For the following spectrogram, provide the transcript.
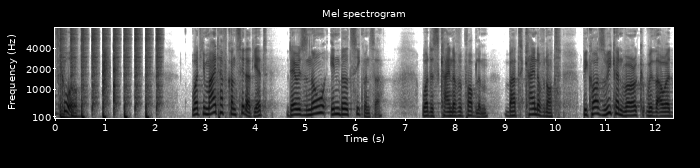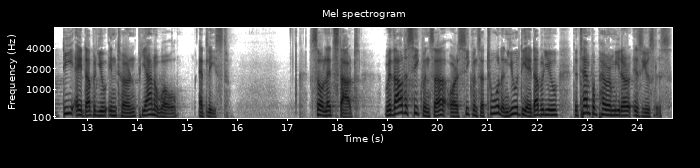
That's cool. What you might have considered yet, there is no inbuilt sequencer. What is kind of a problem, but kind of not, because we can work with our DAW intern piano roll, at least. So let's start. Without a sequencer or a sequencer tool in UDAW, the tempo parameter is useless,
